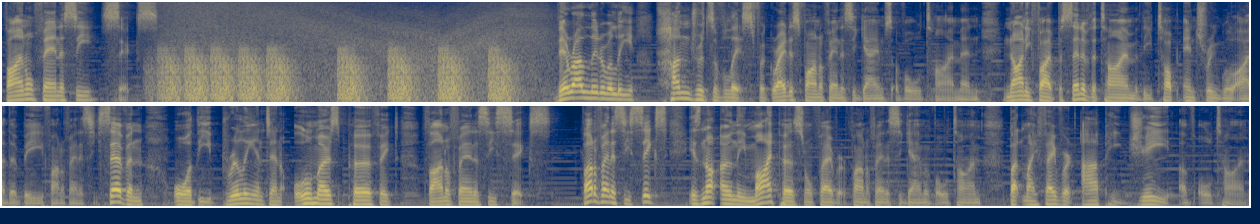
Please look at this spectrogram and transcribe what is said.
Final Fantasy VI. There are literally hundreds of lists for greatest Final Fantasy games of all time, and 95% of the time, the top entry will either be Final Fantasy VII or the brilliant and almost perfect Final Fantasy VI. Final Fantasy VI is not only my personal favorite Final Fantasy game of all time, but my favorite RPG of all time.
